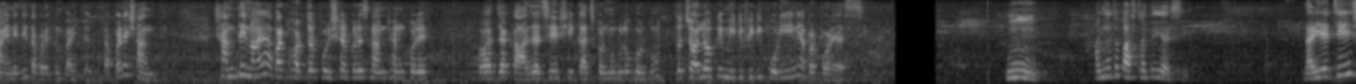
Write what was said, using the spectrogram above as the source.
মাইনে দিয়ে তারপর একদম বাড়ি যাব। তারপরে শান্তি। শান্তি নয়, আবার ঘর দর পরিষ্কার করে স্নান টান করে আবার যা কাজ আছে সেই কাজকর্মগুলো করব। তো চলো ওকে মিডি ফিডি পরিয়ে নিই আবার পরে আসছি। হুম, আমিও তো পাঁচটাতেই আসি। দাঁড়িয়েছিস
